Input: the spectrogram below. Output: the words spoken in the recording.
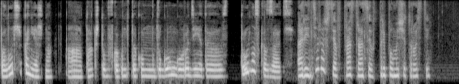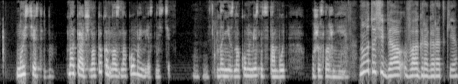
получше, конечно. А так, чтобы в каком-то таком другом городе, это трудно сказать. Ориентируешься в пространстве при помощи трости? Ну, естественно. Но опять же, но только на знакомой местности. Угу. На незнакомой местности там будет уже сложнее. Ну вот у себя в агрогородке.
